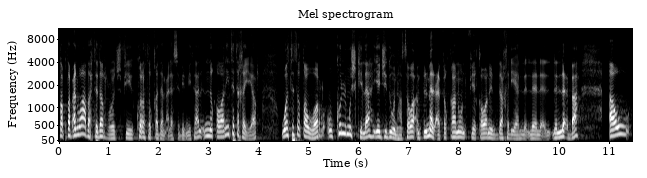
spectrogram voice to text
طبعا واضح تدرج في كرة القدم على سبيل المثال أن القوانين تتغير وتتطور وكل مشكلة يجدونها سواء في الملعب في القانون في القوانين الداخلية للعبة أو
